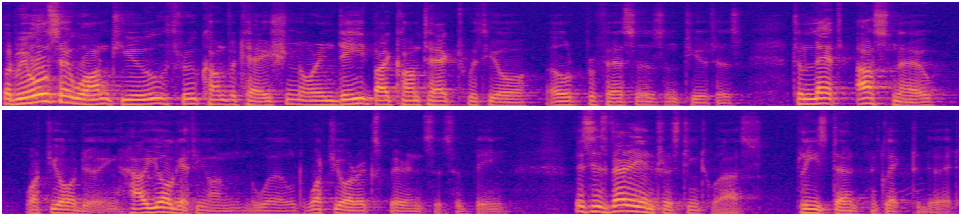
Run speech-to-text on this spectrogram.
But we also want you, through convocation or indeed by contact with your old professors and tutors, to let us know what you're doing, how you're getting on in the world, what your experiences have been. This is very interesting to us. Please don't neglect to do it.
